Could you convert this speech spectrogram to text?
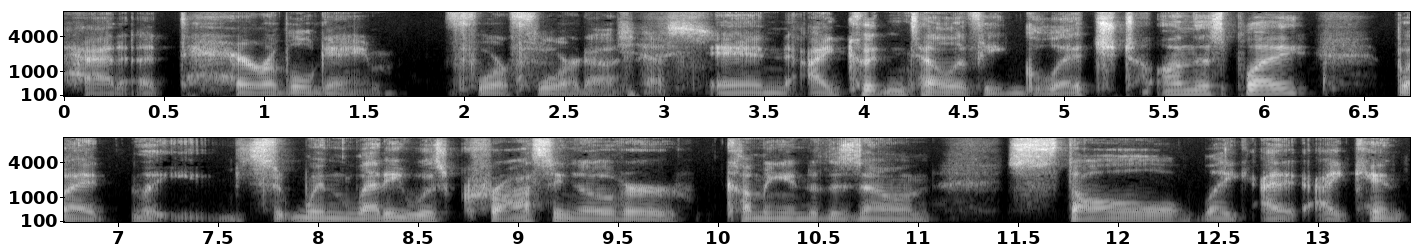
had a terrible game for Florida. Yes. And I couldn't tell if he glitched on this play, but when Leddy was crossing over coming into the zone, Staal, like I I can't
